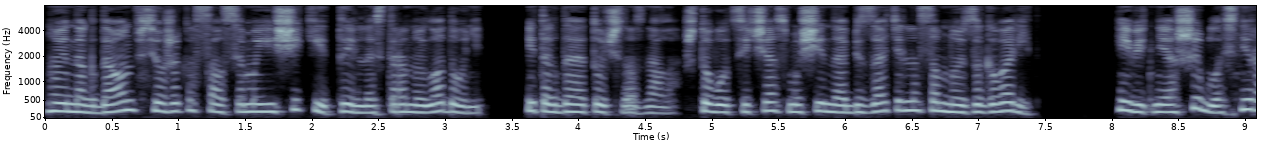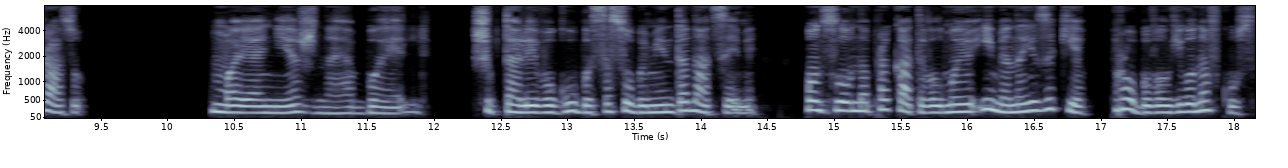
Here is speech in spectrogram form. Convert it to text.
Но иногда он все же касался моей щеки тыльной стороной ладони, и тогда я точно знала, что вот сейчас мужчина обязательно со мной заговорит. И ведь не ошиблась ни разу. «Моя нежная Белль», — шептали его губы с особыми интонациями. Он словно прокатывал мое имя на языке, пробовал его на вкус.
